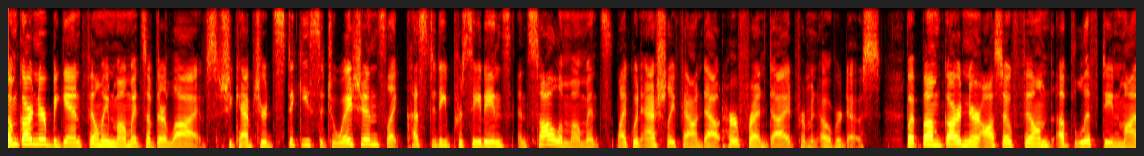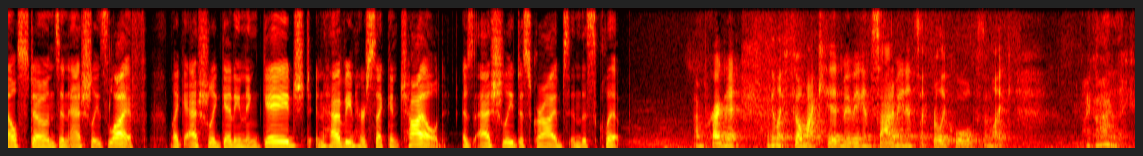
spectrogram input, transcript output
Bumgardner began filming moments of their lives. She captured sticky situations like custody proceedings and solemn moments like when Ashley found out her friend died from an overdose. But Bumgardner also filmed uplifting milestones in Ashley's life, like Ashley getting engaged and having her second child, as Ashley describes in this clip. I'm pregnant. I can like feel my kid moving inside of me, and it's like really cool because I'm like, oh my God, like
